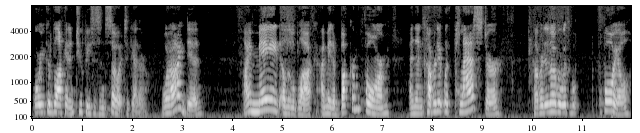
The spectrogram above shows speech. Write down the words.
or you can block it in two pieces and sew it together. What I did, I made a little block. I made a buckram form and then covered it with plaster, covered it over with foil,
